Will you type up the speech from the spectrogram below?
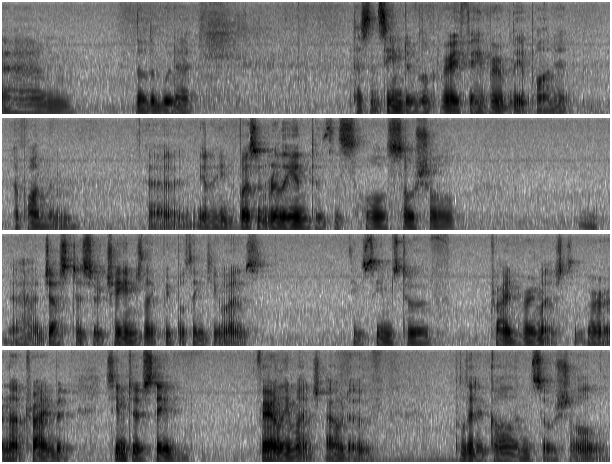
um, though the Buddha doesn't seem to have looked very favorably upon it, upon them. Uh, you know, he wasn't really into this whole social uh, justice or change like people think he was. He seems to have tried very much, or not tried, but seemed to have stayed fairly much out of political and social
